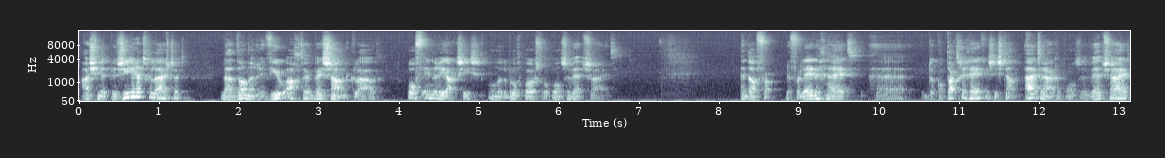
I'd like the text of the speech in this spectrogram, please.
Als je met plezier hebt geluisterd, laat dan een review achter bij SoundCloud of in de reacties onder de blogpost op onze website. En dan voor de volledigheid, uh, de contactgegevens, die staan uiteraard op onze website.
